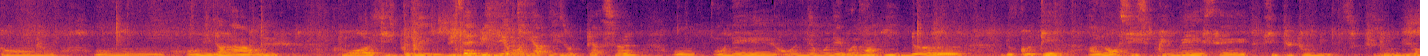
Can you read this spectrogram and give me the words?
quand on, on est dans la rue pour euh, s'exprimer vis-à-vis des regards des autres personnes, on, on est, on, on est vraiment mis de, de côté. Alors s'exprimer, c'est plutôt, plutôt dur.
